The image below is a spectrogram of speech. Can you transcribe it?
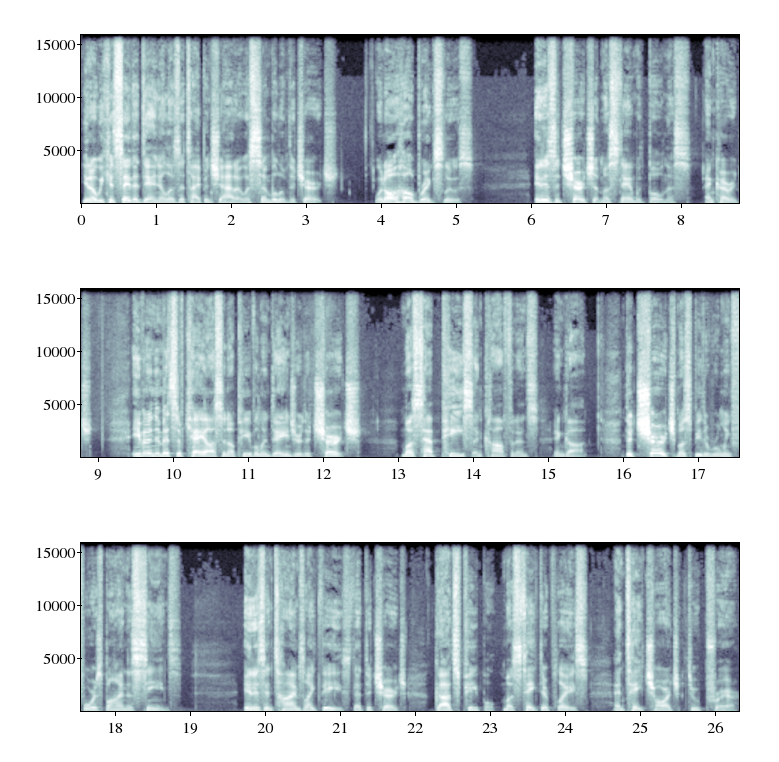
You know, we could say that Daniel is a type and shadow, a symbol of the church. When all hell breaks loose, it is the church that must stand with boldness and courage. Even in the midst of chaos and upheaval and danger, the church must have peace and confidence in God. The church must be the ruling force behind the scenes. It is in times like these that the church, God's people, must take their place and take charge through prayer.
